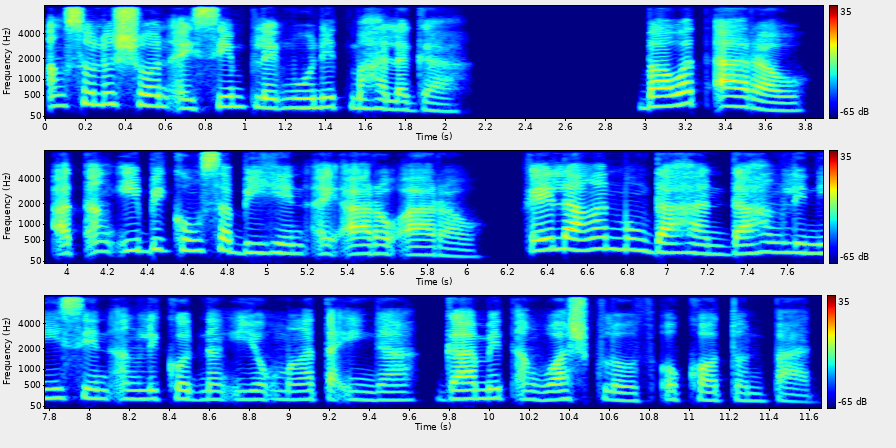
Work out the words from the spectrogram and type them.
Ang solusyon ay simple ngunit mahalaga. Bawat araw, at ang ibig kong sabihin ay araw-araw, kailangan mong dahan-dahang linisin ang likod ng iyong mga tainga gamit ang washcloth o cotton pad.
